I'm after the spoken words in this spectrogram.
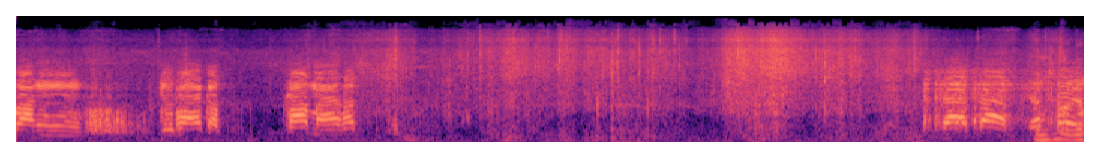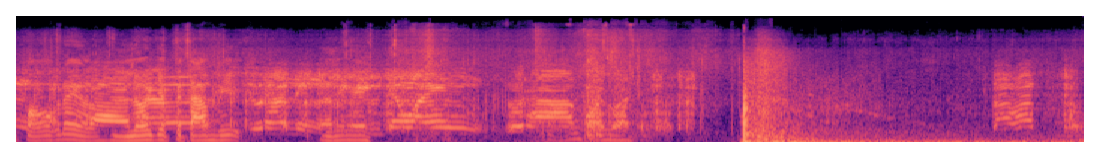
ฝั่งโยธากับข้ามมาครับทราบทราบ ผมถอดกระเป๋าออกได้เหรอหรือเราจะไปตามพี่โยธาหนึ่งหรือยังไงทิ้งแค่ไว้โยธาปล่อยก่อนทราบครับ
